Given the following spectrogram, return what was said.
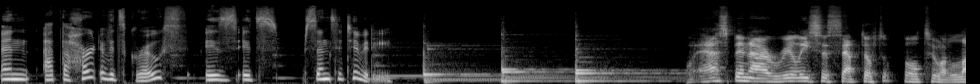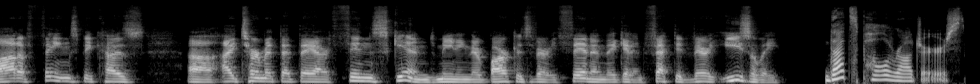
And at the heart of its growth is its sensitivity. Well, aspen are really susceptible to a lot of things because uh, I term it that they are thin skinned, meaning their bark is very thin and they get infected very easily. That's Paul Rogers,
